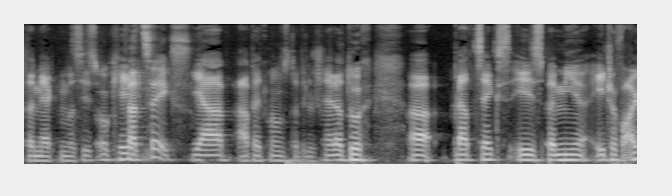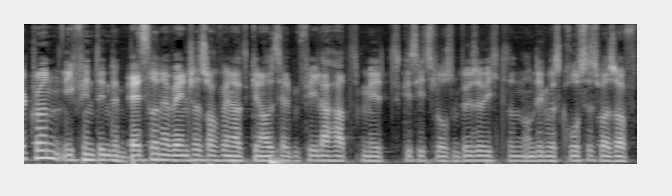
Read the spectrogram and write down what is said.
da merkt man, was ist. Okay. Platz 6. Ja, arbeiten wir uns da ein bisschen schneller durch. Äh, Platz 6 ist bei mir Age of Ultron. Ich finde ihn den besseren Avengers, auch wenn er genau dieselben Fehler hat mit gesichtslosen Bösewichtern und irgendwas Großes, was auf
